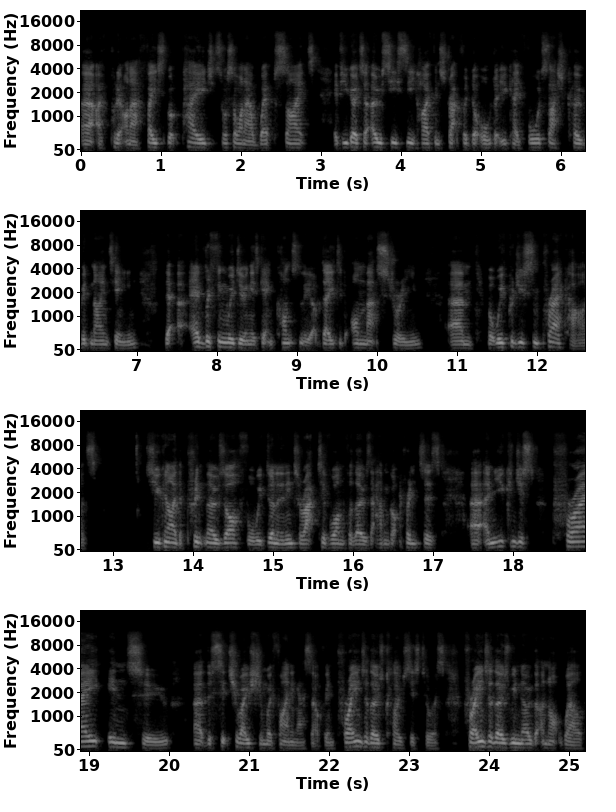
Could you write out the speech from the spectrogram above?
uh, I've put it on our Facebook page. It's also on our website. If you go to occ-stratford.org.uk forward slash COVID nineteen, everything we're doing is getting constantly updated on that stream. Um, but we've produced some prayer cards. So you can either print those off, or we've done an interactive one for those that haven't got printers, uh, and you can just pray into uh, the situation we're finding ourselves in. Praying to those closest to us, praying to those we know that are not well,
